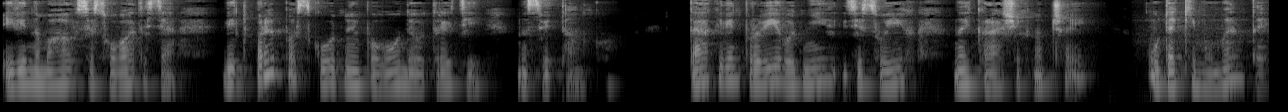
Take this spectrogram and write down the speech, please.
і він намагався сховатися від препаскудної погоди о третій на світанку. Так він провів одні зі своїх найкращих ночей. У такі моменти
